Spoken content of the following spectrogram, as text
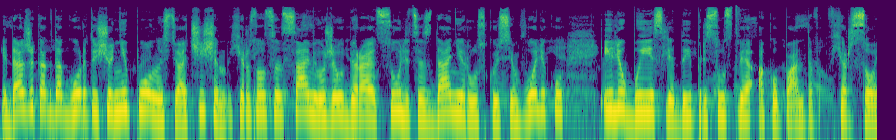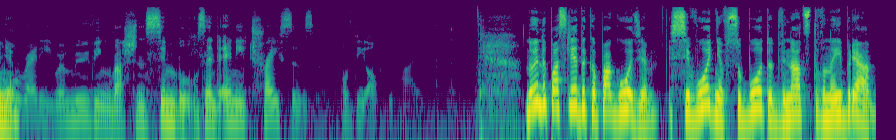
И даже когда город еще не полностью очищен, херсонцы сами уже убирают с улицы зданий русскую символику и любые следы присутствия оккупантов в Херсоне. Ну и напоследок о погоде. Сегодня, в субботу, 12 ноября.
